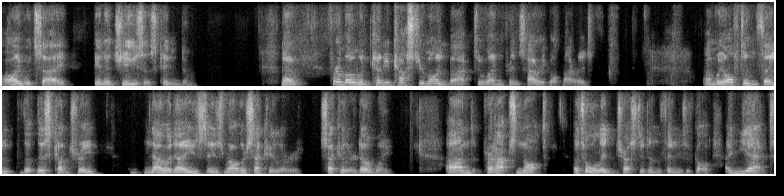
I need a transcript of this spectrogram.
I would say, in a Jesus kingdom. Now, for a moment, can you cast your mind back to when Prince Harry got married? And we often think that this country nowadays is rather secular, secular, don't we? And perhaps not at all interested in the things of God. And yet,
